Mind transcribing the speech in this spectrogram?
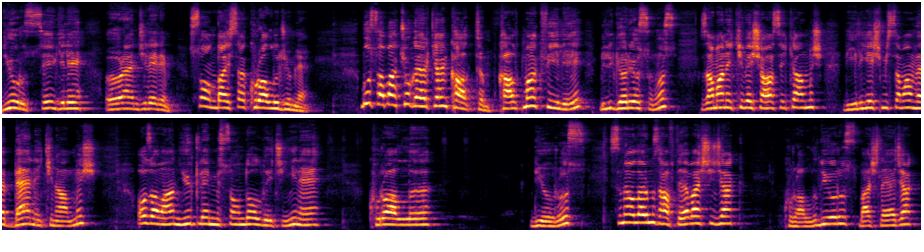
diyoruz sevgili öğrencilerim. Sondaysa kurallı cümle. Bu sabah çok erken kalktım. Kalkmak fiili görüyorsunuz. Zaman eki ve şahıs eki almış. Dili geçmiş zaman ve ben ekini almış. O zaman yüklemimiz sonda olduğu için yine kurallı diyoruz. Sınavlarımız haftaya başlayacak. Kurallı diyoruz. Başlayacak.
